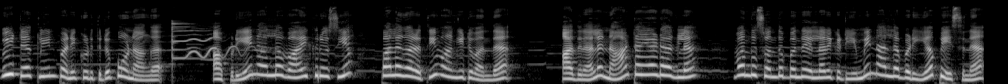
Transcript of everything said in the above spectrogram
வீட்டை க்ளீன் பண்ணி கொடுத்துட்டு போனாங்க. அப்படியே நல்ல வாய்க்கு ருசியா பலகாரத்தையும் வாங்கிட்டு வந்தேன். அதனால நான் டயர்ட் ஆகல. வந்த சொந்த பந்தம் எல்லாருக்கிட்டையுமே நல்லபடியா பேசினேன்.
